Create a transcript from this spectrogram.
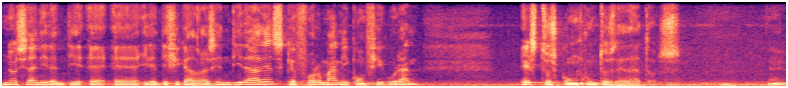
No se han identi eh, eh, identificado las entidades que forman y configuran estos conjuntos de datos. ¿eh?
